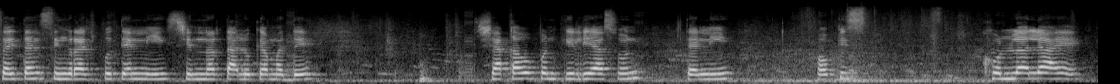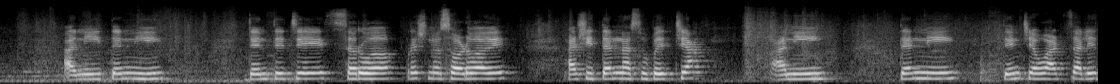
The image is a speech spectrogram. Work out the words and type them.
सैतान सिंग राजपूत यांनी सिन्नर तालुक्यामध्ये शाखा ओपन केली असून त्यांनी ऑफिस खोललेलं आहे. आणि त्यांनी जनतेचे सर्व प्रश्न सोडवावे अशी त्यांना शुभेच्छा. आणि त्यांनी त्यांच्या वाटचालीत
